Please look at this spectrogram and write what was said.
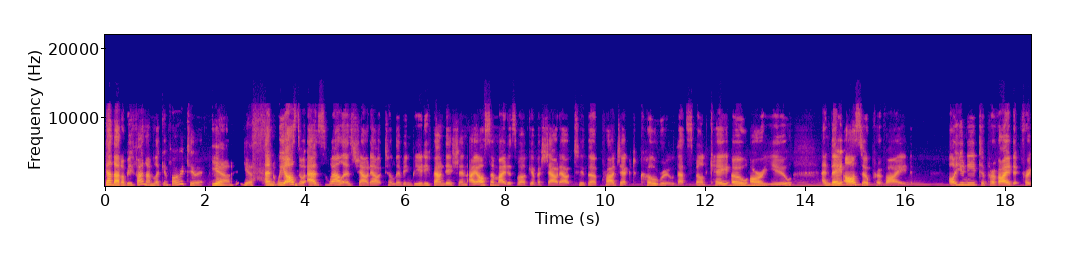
Yeah, that'll be fun. I'm looking forward to it. Yeah, yes. And we also, as well as shout out to Living Beauty Foundation, I also might as well give a shout out to the Project Koru. That's spelled K O R U. And they also provide all you need to provide for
